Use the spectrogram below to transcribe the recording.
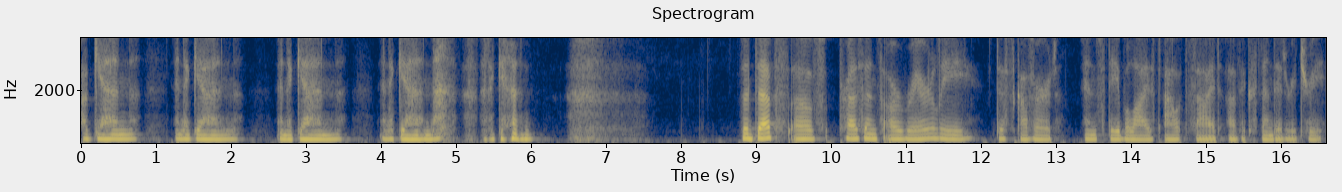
again and again and again and again and again. The depths of presence are rarely discovered and stabilized outside of extended retreat.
